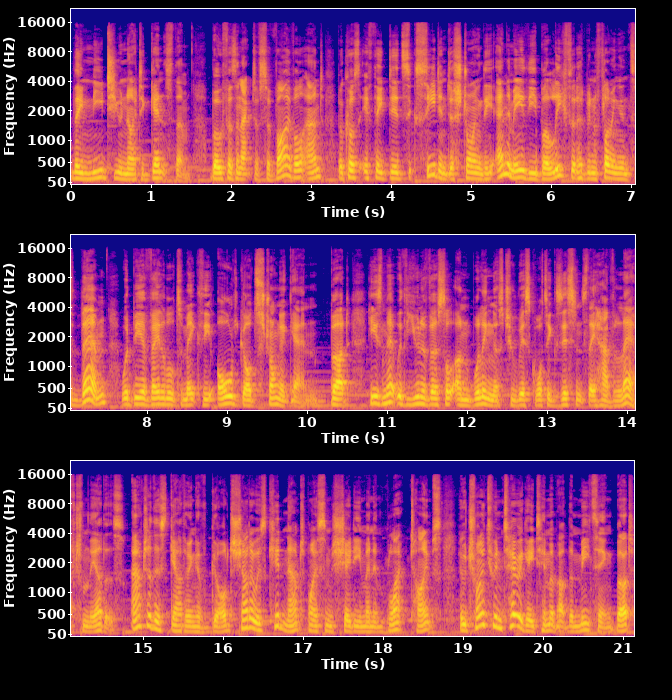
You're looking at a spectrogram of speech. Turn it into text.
they need to unite against them, both as an act of survival and because if they did succeed in destroying the enemy, the belief that had been flowing into them would be available to make the old gods strong again. But he's met with universal unwillingness to risk what existence they have left from the others. After this gathering of God, Shadow is kidnapped by some shady men in black types who try to interrogate him about the meeting, but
